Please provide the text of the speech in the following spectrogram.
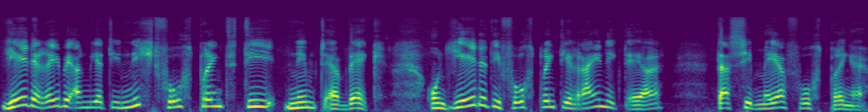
Jede Rebe an mir, die nicht Frucht bringt, die nimmt er weg. Und jede, die Frucht bringt, die reinigt er, dass sie mehr Frucht bringe.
